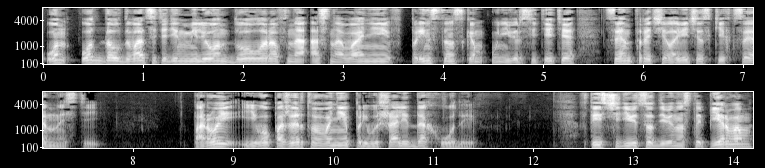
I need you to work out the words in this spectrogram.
он отдал 21 миллион долларов на основании в Принстонском университете Центра человеческих ценностей. Порой его пожертвования превышали доходы. В 1991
